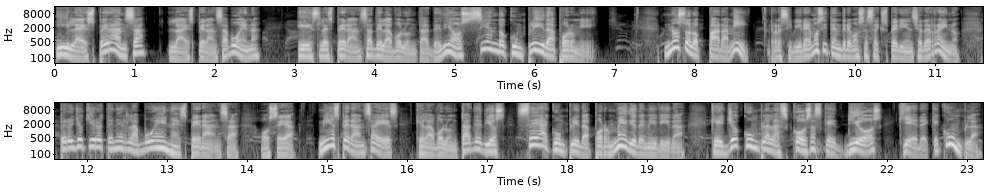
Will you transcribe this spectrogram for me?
Y la esperanza, la esperanza buena, es la esperanza de la voluntad de Dios siendo cumplida por mí. No solo para mí recibiremos y tendremos esa experiencia de reino, pero yo quiero tener la buena esperanza, o sea, mi esperanza es que la voluntad de Dios sea cumplida por medio de mi vida, que yo cumpla las cosas que Dios quiere que cumpla.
